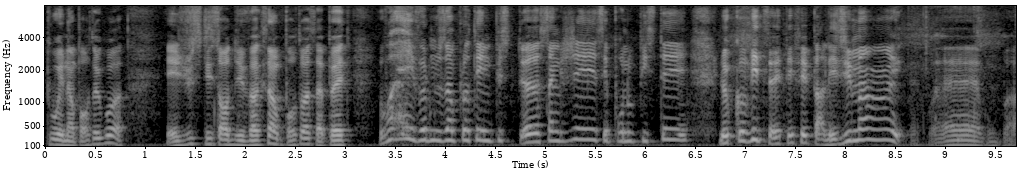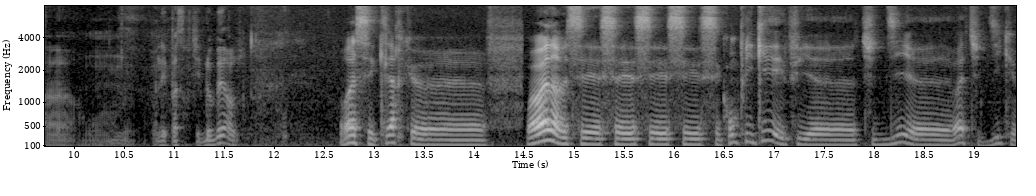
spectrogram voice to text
tout et n'importe quoi. Et juste l'histoire du vaccin, pour toi, ça peut être Ouais, ils veulent nous implanter une puce euh, 5G, c'est pour nous pister. Le Covid, ça a été fait par les humains. Et- Ouais, bon, bah, on- n'est pas sorti de l'auberge. Ouais, c'est clair que. Ouais, ouais, non, mais c'est- compliqué. Et puis, euh, tu te dis. euh, ouais, tu te dis que.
